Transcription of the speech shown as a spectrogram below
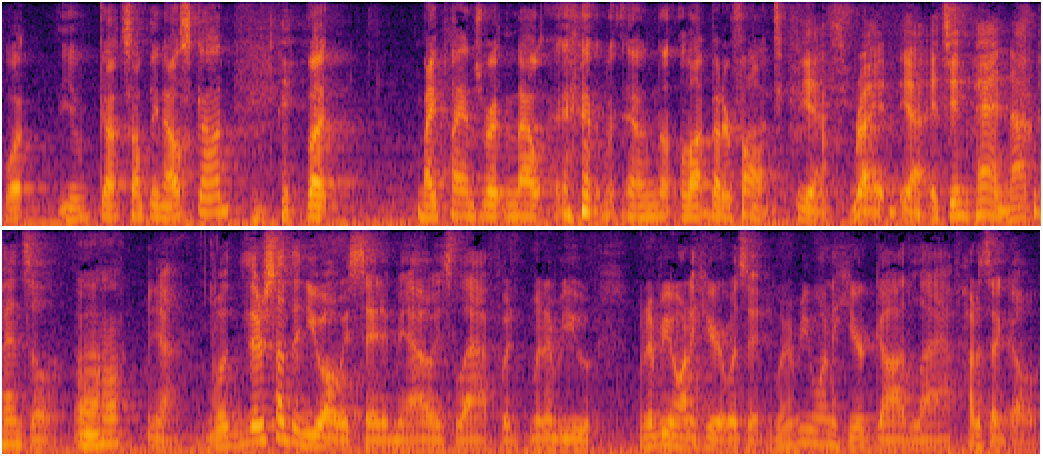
what you've got something else, God? but my plan's written out in a lot better font. Yes, right. Yeah, it's in pen, not pencil. Uh huh. Yeah. Well, there's something you always say to me. I always laugh, but whenever you, whenever you want to hear, it was it? Whenever you want to hear God laugh, how does that go?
